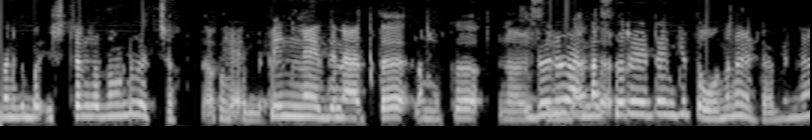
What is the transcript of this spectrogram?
നമുക്ക് ഇഷ്ടമുള്ളതുകൊണ്ട് വെച്ചോ. പിന്നെ ഇതിനകത്ത് നമുക്ക് ഇതൊരു അണസറി അണ്ണസറി ആയിട്ട് എനിക്ക് തോന്നണ കേട്ടോ. പിന്നെ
